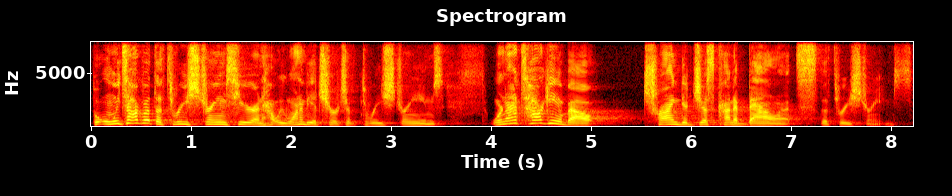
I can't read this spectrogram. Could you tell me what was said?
But when we talk about the three streams here and how we want to be a church of three streams, we're not talking about trying to just kind of balance the three streams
